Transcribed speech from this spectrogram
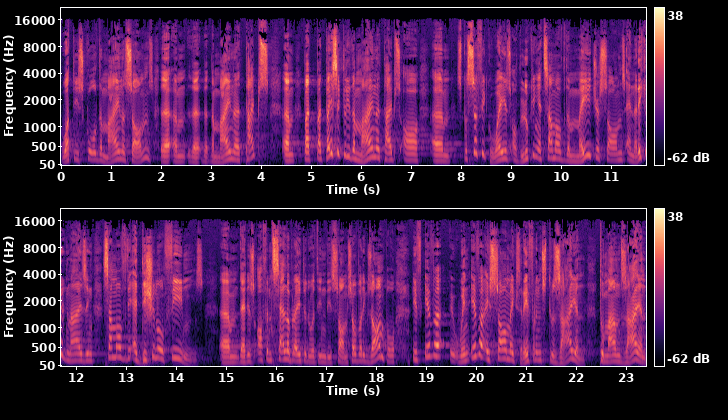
what is called the minor psalms, uh, um, the, the, the, minor types, um, but, but basically, the minor types are um, specific ways of looking at some of the major psalms and recognizing some of the additional themes um, that is often celebrated within these psalms. So, for example, if ever, whenever a psalm makes reference to Zion, to Mount Zion,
